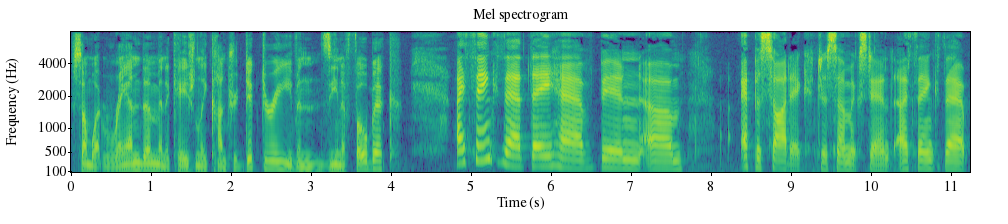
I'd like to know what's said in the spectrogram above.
somewhat random and occasionally contradictory, even xenophobic? I think that they have been um, episodic to some extent. I think that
